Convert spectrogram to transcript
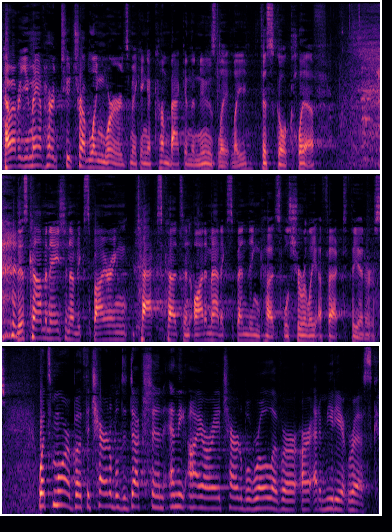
However, you may have heard two troubling words making a comeback in the news lately fiscal cliff this combination of expiring tax cuts and automatic spending cuts will surely affect theaters. What's more, both the charitable deduction and the IRA charitable rollover are at immediate risk.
